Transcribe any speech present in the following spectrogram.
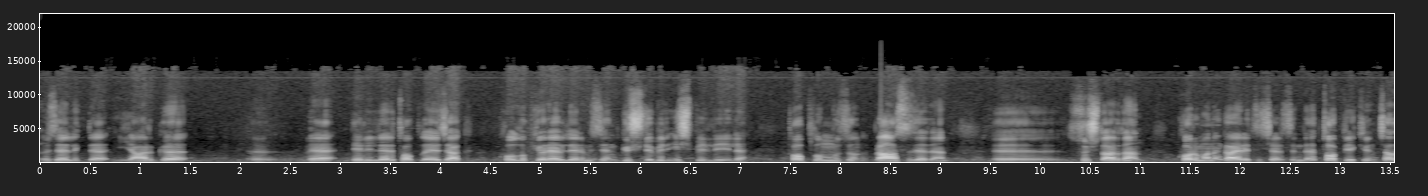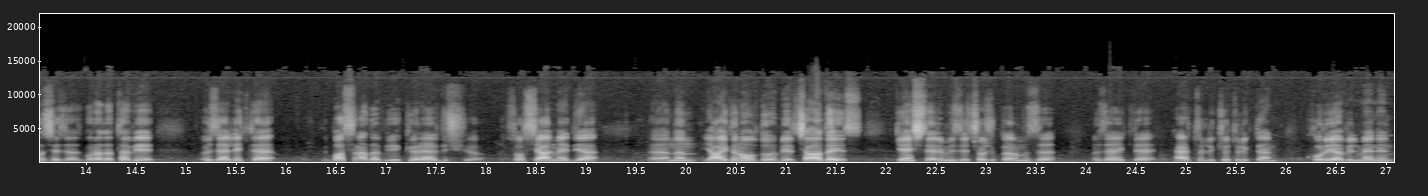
özellikle yargı e, ve delilleri toplayacak kolluk görevlilerimizin güçlü bir işbirliğiyle toplumumuzun rahatsız eden e, suçlardan korumanın gayreti içerisinde topyekün çalışacağız. Burada tabii özellikle basına da büyük görev düşüyor. Sosyal medyanın yaygın olduğu bir çağdayız. Gençlerimizi, çocuklarımızı özellikle her türlü kötülükten koruyabilmenin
